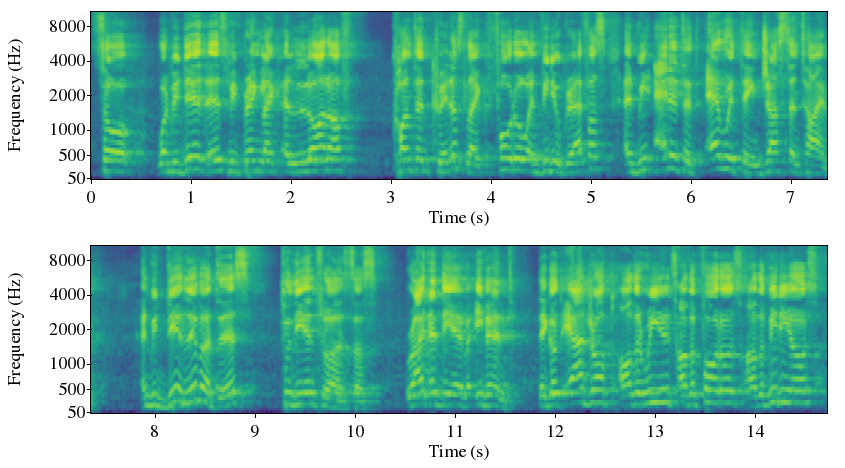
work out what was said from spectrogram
So what we did is we bring like a lot of content creators, like photo and videographers, and we edited everything just in time. And we delivered this to the influencers right at the event. They got airdropped all the reels, all the photos, all the videos,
